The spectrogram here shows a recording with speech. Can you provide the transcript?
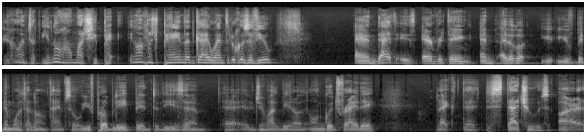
You're going to, you know how much he, pa- you know how much pain that guy went through because of you. And that is everything. And I don't know, you, you've been in Malta a long time, so you've probably been to these um, uh, El Jumal Bir on, on Good Friday. Like the, the statues are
